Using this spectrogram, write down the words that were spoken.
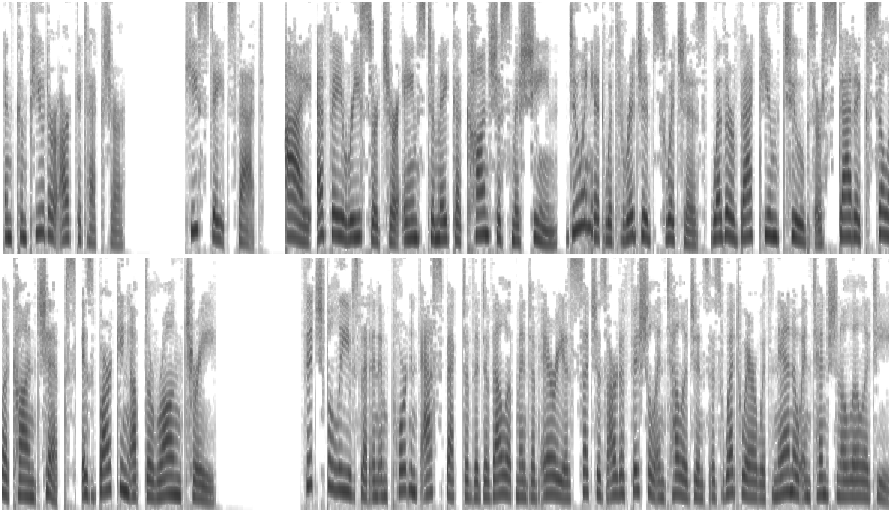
and computer architecture. He states that I f a researcher aims to make a conscious machine, doing it with rigid switches whether vacuum tubes or static silicon chips is barking up the wrong tree. Fitch believes that an important aspect of the development of areas such as artificial intelligence is wetware with nano-intentionality,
